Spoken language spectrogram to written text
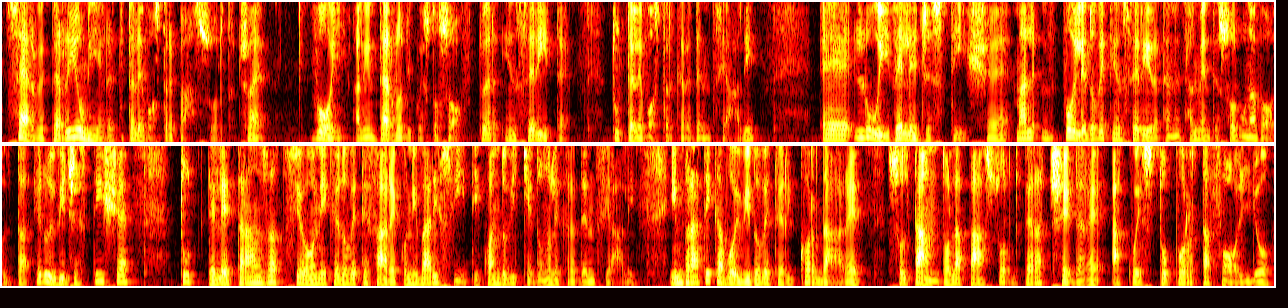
serve per riunire tutte le vostre password, cioè voi all'interno di questo software inserite tutte le vostre credenziali eh, lui ve le gestisce, ma le, voi le dovete inserire tendenzialmente solo una volta e lui vi gestisce tutte le transazioni che dovete fare con i vari siti quando vi chiedono le credenziali. In pratica voi vi dovete ricordare soltanto la password per accedere a questo portafoglio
